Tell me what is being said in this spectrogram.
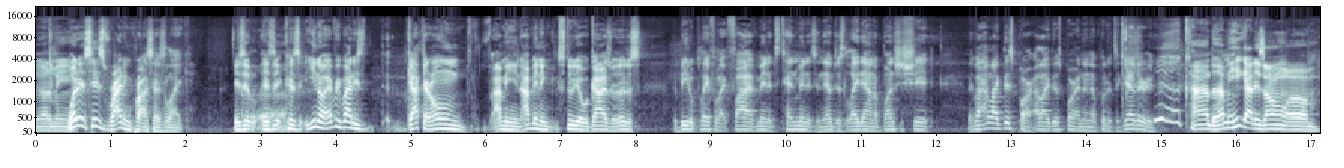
know what i mean What is his writing process like? Is it is it because you know everybody's got their own. I mean, I've been in studio with guys where they're just the beat will play for like five minutes, ten minutes, and they'll just lay down a bunch of shit. They're like, I like this part, I like this part, and then they'll put it together. And, yeah kinda i mean he got his own um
